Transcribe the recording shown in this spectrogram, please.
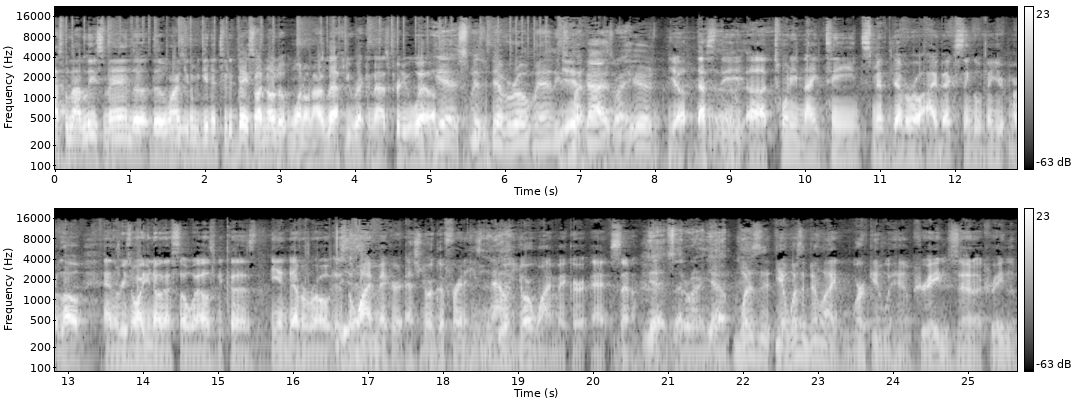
last but not least, man, the, the wines we're gonna be getting into today. So I know the one on our left you recognize pretty well. Yeah, Smith Devereux, man. These are my guys right here. Yep, that's the uh, 2019 Smith Devereux Ibex Single Vineyard Merlot. And the reason why you know that so well is because Ian Devereux is the winemaker. That's your good friend, and he's now your winemaker at Zeta. Yeah, Zeta, right? Yeah. What is it? Yeah, what's it been like working with him, creating Zeta, creating the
